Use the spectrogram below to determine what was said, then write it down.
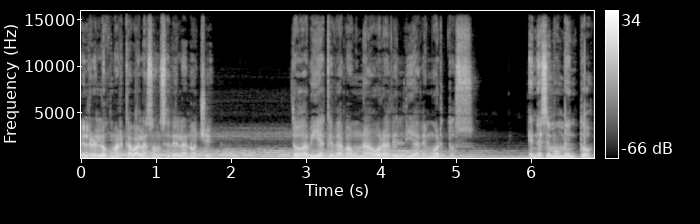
El reloj marcaba las once de la noche. Todavía quedaba una hora del Día de Muertos. En ese momento,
